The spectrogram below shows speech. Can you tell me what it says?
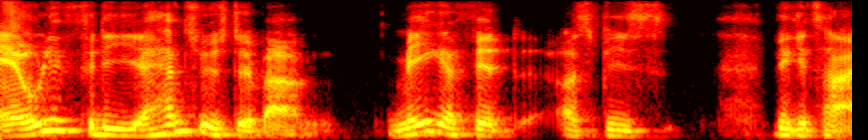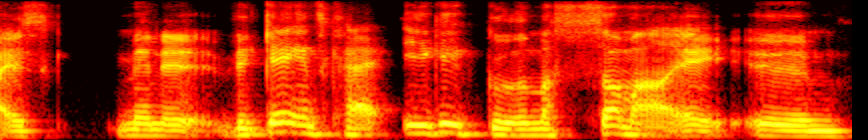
ærgerlig, fordi han synes, det var mega fedt at spise vegetarisk. Men øh, vegansk har jeg ikke gået mig så meget af. Øhm,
